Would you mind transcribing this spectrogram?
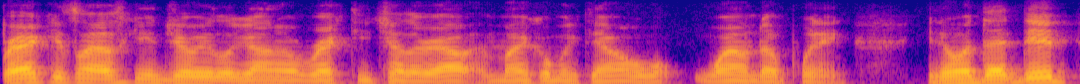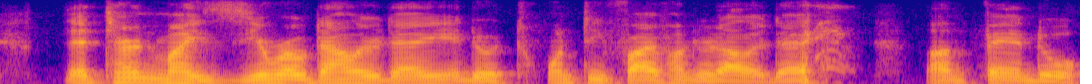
Brad Keselowski and Joey Logano wrecked each other out, and Michael McDowell wound up winning. You know what that did? That turned my zero dollar day into a twenty five hundred dollar day on FanDuel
